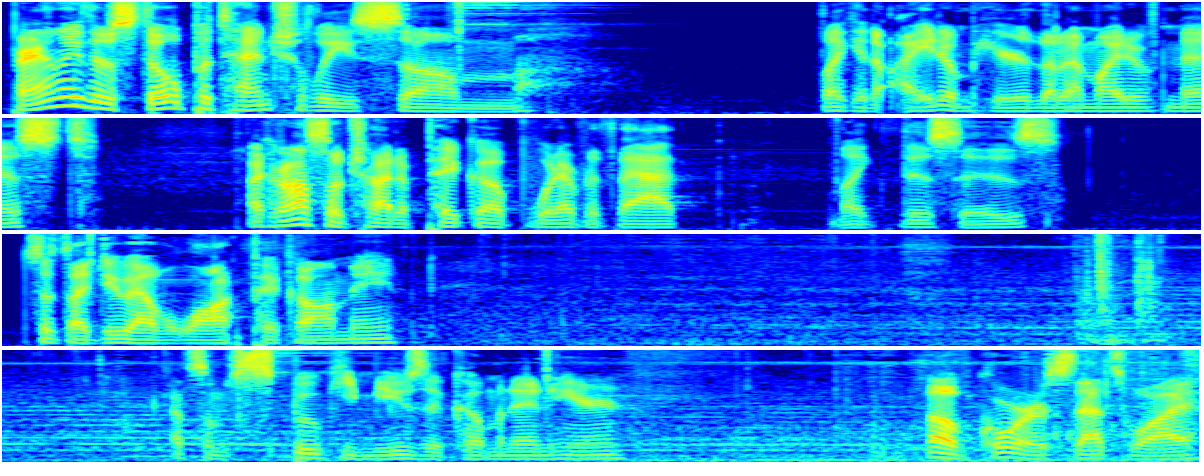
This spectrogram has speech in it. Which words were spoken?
Apparently, there's still potentially some, like an item here that I might have missed. I can also try to pick up whatever that, like this is, since I do have a lockpick on me. Got some spooky music coming in here. Oh, of course, that's why.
